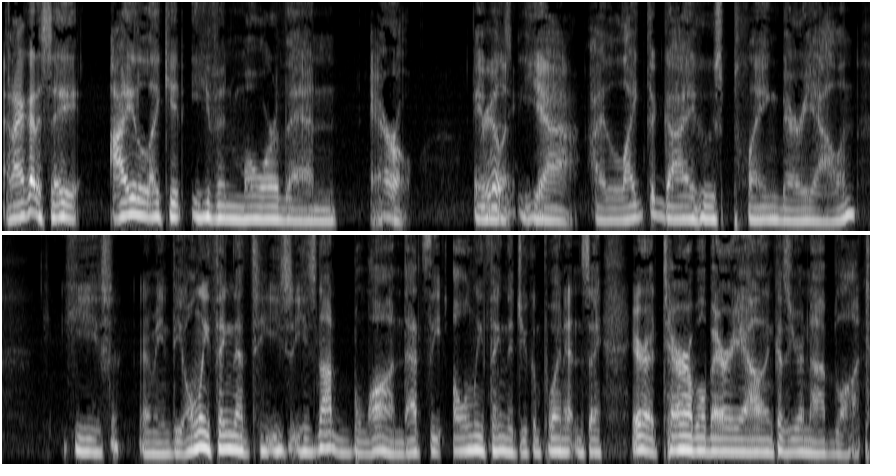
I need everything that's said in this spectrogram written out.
and I got to say, I like it even more than Arrow. It Really? Was, yeah, I like the guy who's playing Barry Allen. He's, I mean, the only thing that he's he's not blonde. That's the only thing that you can point at and say you're a terrible Barry Allen because you're not blonde,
